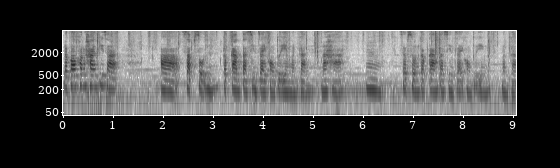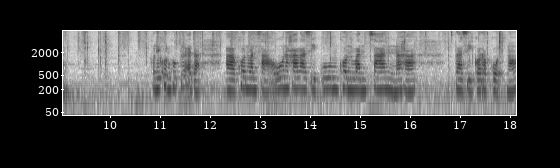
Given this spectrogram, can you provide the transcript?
แล้วก็ค่อนข้างที่จะสับสนกับการตัดสินใจของตัวเองเหมือนกันนะคะอืมสับสนกับการตัดสินใจของตัวเองเหมือนกัน คนที่คนคบด้วยอาจจะคนวันเสาร์นะคะ ราศีกุม คนวันจันทร์นะคะ ราศีกรกฎเนาะ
